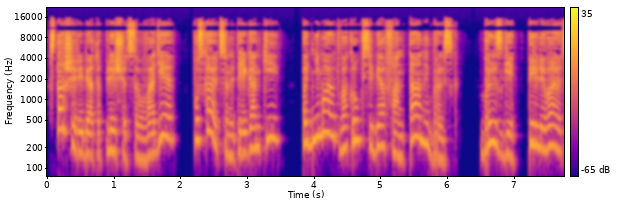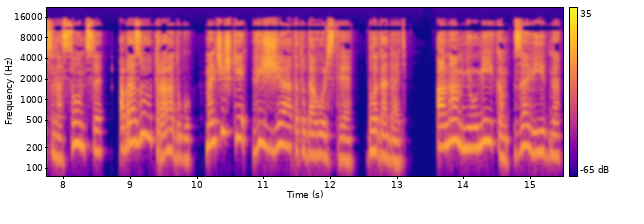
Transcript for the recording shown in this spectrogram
Старшие ребята плещутся в воде, пускаются на перегонки, поднимают вокруг себя фонтаны брызг. Брызги переливаются на солнце, образуют радугу. Мальчишки визжат от удовольствия, благодать. А нам, неумейкам, завидно.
